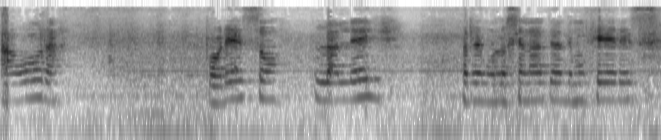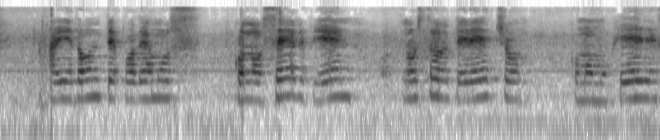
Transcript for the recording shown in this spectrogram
ahora. Por eso la ley revolucionaria de mujeres, ahí donde podemos conocer bien nuestro derecho como mujeres,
